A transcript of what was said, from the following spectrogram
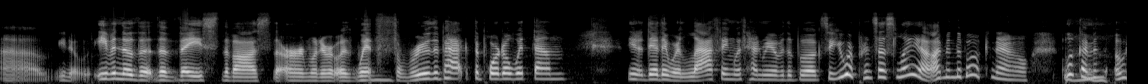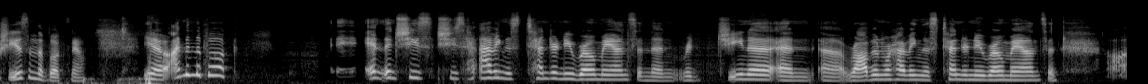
um, you know even though the the vase the vase the urn whatever it was went through the pack the portal with them you know there they were laughing with henry over the book. So you were princess leia. I'm in the book now. Look i'm in oh she is in the book now. You know i'm in the book. And then she's she's having this tender new romance, and then Regina and uh, Robin were having this tender new romance, and uh,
